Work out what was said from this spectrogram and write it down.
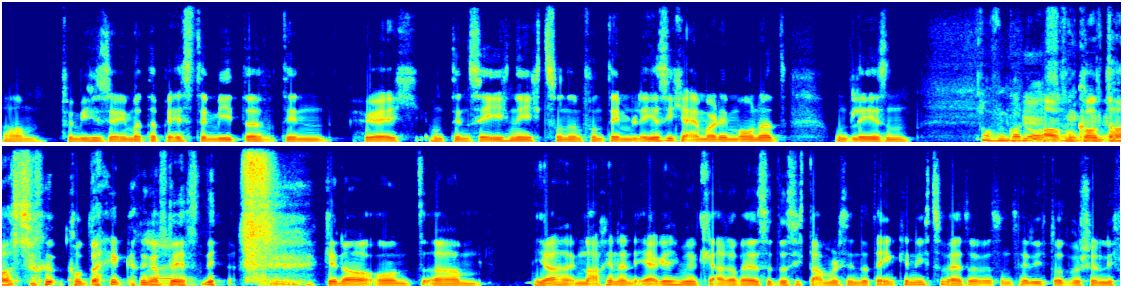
Ähm, für mich ist ja immer der beste Mieter, den höre ich und den sehe ich nicht, sondern von dem lese ich einmal im Monat und lesen auf dem Konto, auf dem Konto aus, Kontoeingang am besten. Ja. Genau, und ähm, ja, im Nachhinein ärgere ich mich klarerweise, dass ich damals in der Denke nicht so weit war, weil sonst hätte ich dort wahrscheinlich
